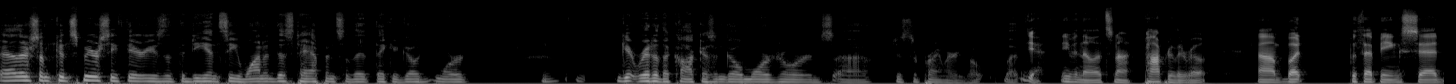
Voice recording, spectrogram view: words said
Uh, there's some conspiracy theories that the DNC wanted this to happen so that they could go more, get rid of the caucus and go more towards uh, just a primary vote. But yeah. Even though it's not popular vote, um, but with that being said,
